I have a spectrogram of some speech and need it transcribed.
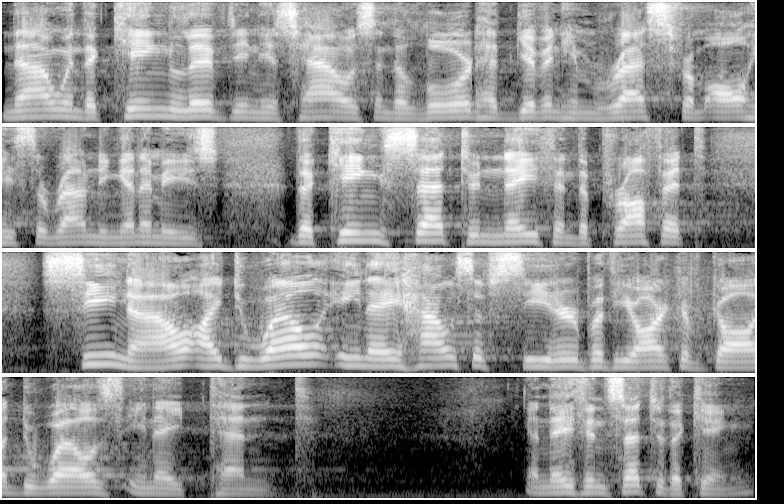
Now, when the king lived in his house and the Lord had given him rest from all his surrounding enemies, the king said to Nathan the prophet, See now, I dwell in a house of cedar, but the ark of God dwells in a tent. And Nathan said to the king,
